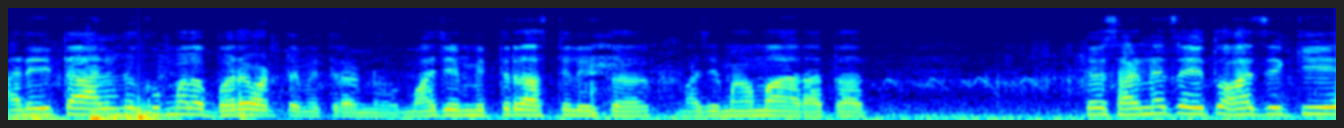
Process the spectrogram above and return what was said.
आणि इथं आल्यानं खूप मला बरं वाटतं मित्रांनो. माझे मित्र असतील इथं माझे मामा राहतात. तर सांगण्याचा हेतू हाच आहे की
